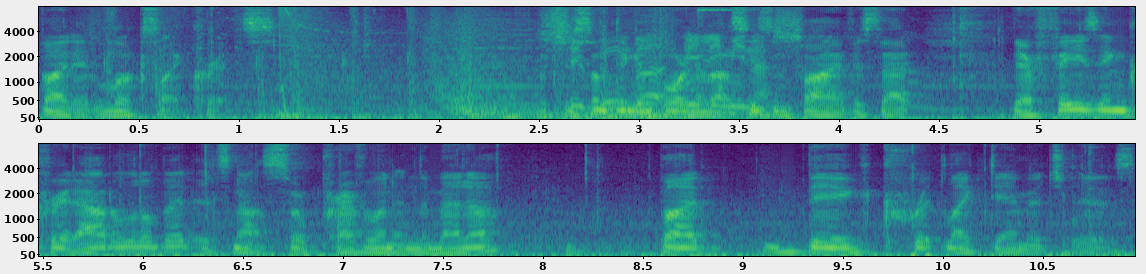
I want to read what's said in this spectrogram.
but it looks like crits. Which is something important about Season 5 is that they're phasing crit out a little bit. It's not so prevalent in the meta, but big crit-like damage is.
